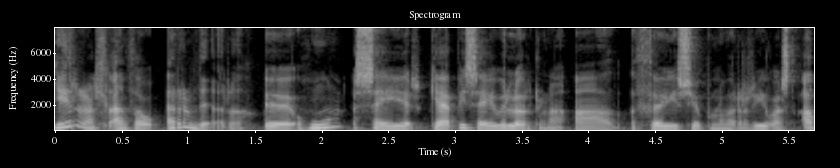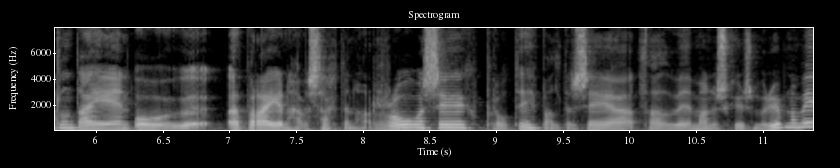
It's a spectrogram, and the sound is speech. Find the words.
gerir allt en þá erfiðra. Uh, hún segir, Gabi segir við lögluna að þau séu búin að vera að rýfast allan daginn og að Brian hafi sagt henn að róa sig, prótip, aldrei segja það við mannesku sem eru uppnámi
